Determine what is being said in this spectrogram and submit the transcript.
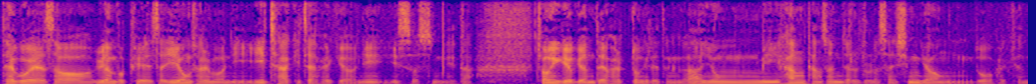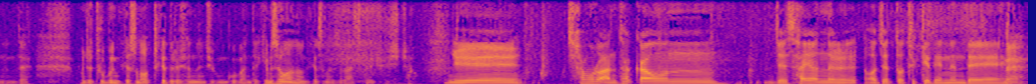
대구에서 위안부 피해자 이용수 할머니 2차 기자회견이 있었습니다. 정의기억연대 활동이라든가 윤미향 당선자를 둘러싼 심경도 밝혔는데 먼저 두 분께서는 어떻게 들으셨는지 궁금한데 김성환 의원께서 먼저 말씀해 주시죠. 예. 참으로 안타까운 이제 사연을 어제 또 듣게 됐는데 네.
